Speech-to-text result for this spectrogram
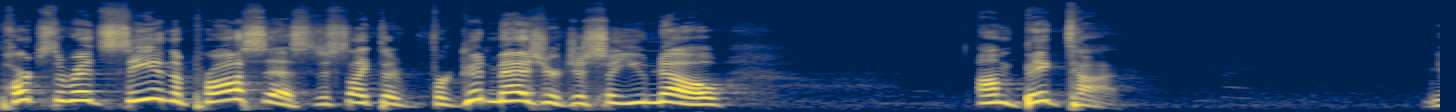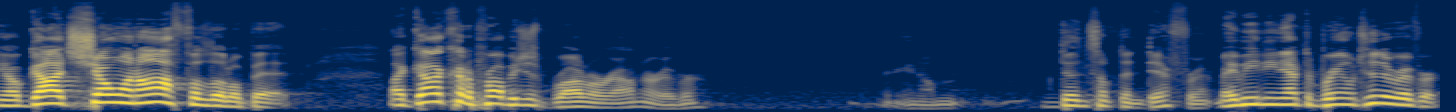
Parts the Red Sea in the process, just like the, for good measure, just so you know, I'm big time. You know, God's showing off a little bit. Like God could have probably just brought them around the river, you know, done something different. Maybe he didn't have to bring them to the river,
